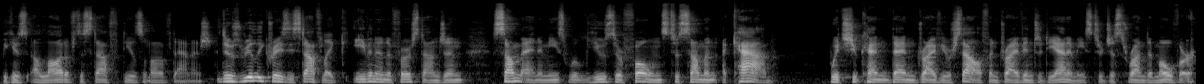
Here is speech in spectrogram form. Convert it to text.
because a lot of the stuff deals a lot of damage. There's really crazy stuff, like even in the first dungeon, some enemies will use their phones to summon a cab, which you can then drive yourself and drive into the enemies to just run them over.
